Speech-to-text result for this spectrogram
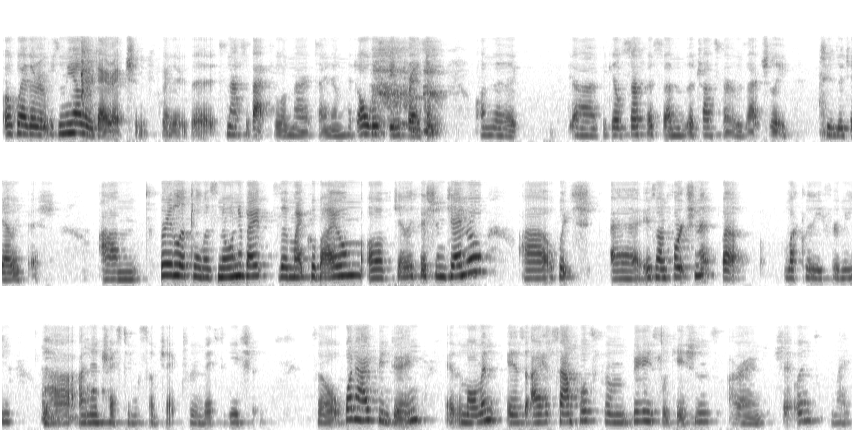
or whether it was in the other direction, whether the Tenacibaculum maritimum had always been present on the, uh, the gill surface and the transfer was actually to the jellyfish. Um, very little is known about the microbiome of jellyfish in general, uh, which uh, is unfortunate, but luckily for me, uh, an interesting subject for investigation. So what I've been doing at the moment is I have samples from various locations around Shetland. You might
